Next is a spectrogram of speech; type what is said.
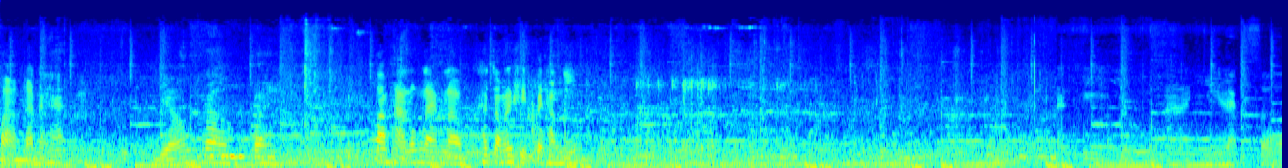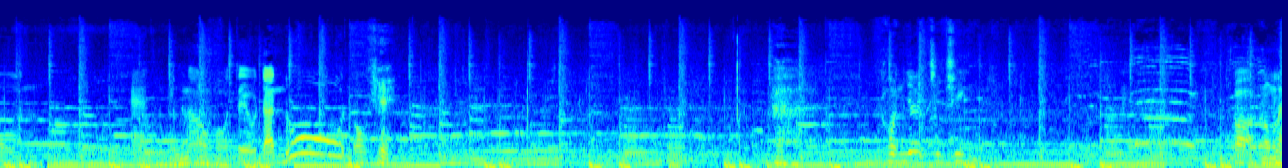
ฝากกันนะฮะ เดี๋ยวเราไปตามหาโรงแรมเราถ้าจะไม่ผิดไปทางนี้ ด้านนู้นโอเค คนเยอะจริงๆ ก็โรงแร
